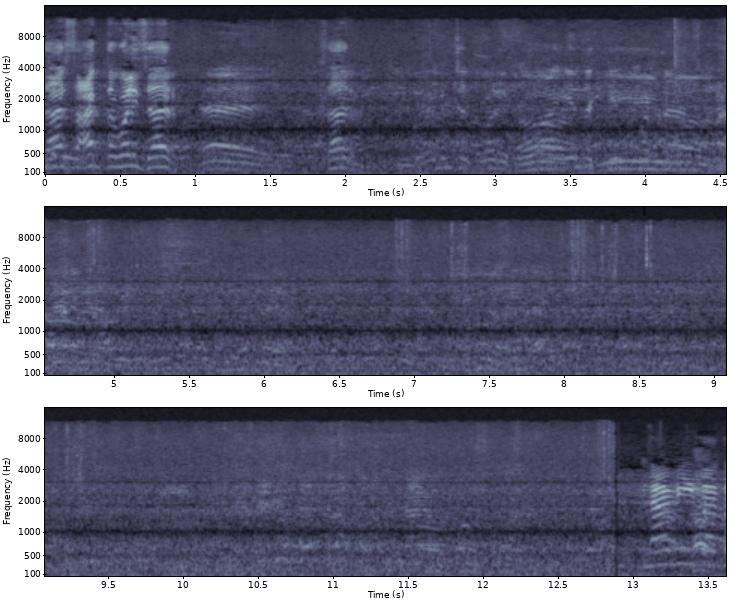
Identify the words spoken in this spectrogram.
ಸರ್ ಸಾಕು ತಗೊಳ್ಳಿ ಸರ್ ಸರ್ ನಿಮಿಷ ತಗೊಳ್ಳಿ. ನಾವಿವಾಗ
